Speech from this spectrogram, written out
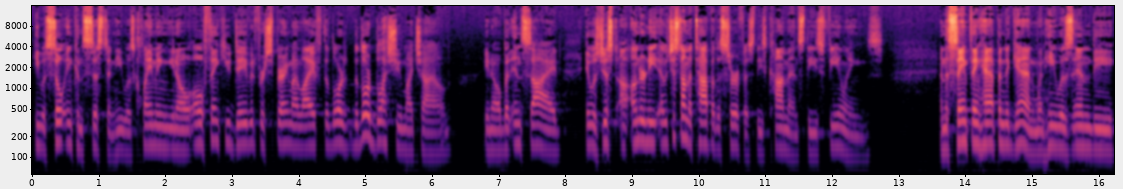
he was so inconsistent. He was claiming, you know, oh, thank you, David, for sparing my life. The Lord, the Lord bless you, my child. You know, but inside, it was just uh, underneath, it was just on the top of the surface, these comments, these feelings. And the same thing happened again when he was in the,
